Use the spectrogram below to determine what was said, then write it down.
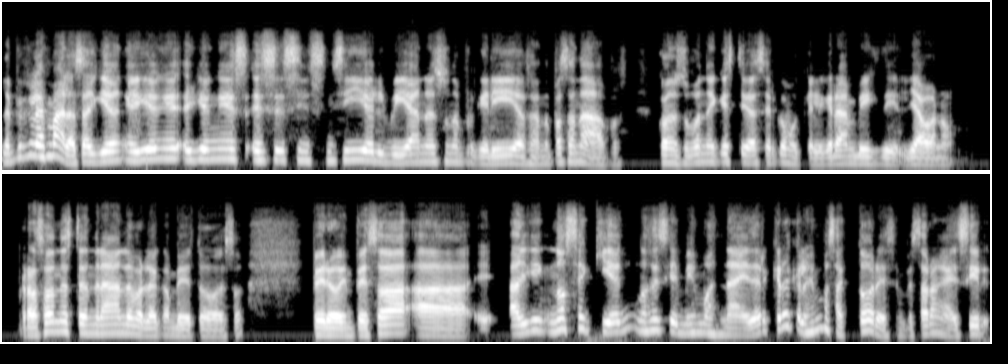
la película es mala, o sea, el guion, el guion, el guion es, es, es sencillo, el villano es una porquería, o sea, no pasa nada, pues, cuando se supone que este iba a ser como que el gran big deal, ya bueno, razones tendrán, la verdad, cambio de todo eso, pero empezó a, eh, alguien, no sé quién, no sé si el mismo Snyder, creo que los mismos actores empezaron a decir,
